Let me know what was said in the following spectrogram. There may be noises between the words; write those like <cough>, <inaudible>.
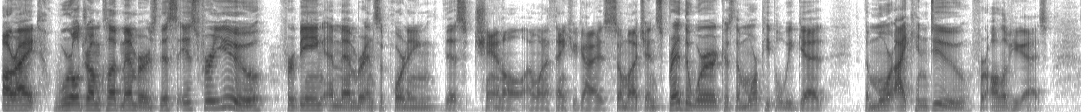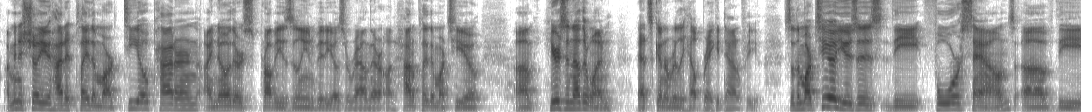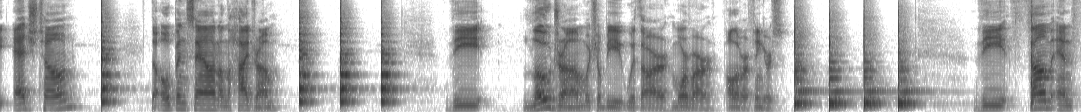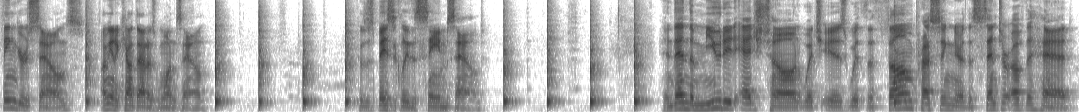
All right, World Drum Club members, this is for you for being a member and supporting this channel. I want to thank you guys so much and spread the word because the more people we get, the more I can do for all of you guys. I'm going to show you how to play the martillo pattern. I know there's probably a zillion videos around there on how to play the martillo. Um, here's another one that's going to really help break it down for you. So the martillo uses the four sounds of the edge tone, the open sound on the high drum, the low drum, which will be with our more of our all of our fingers, the thumb and fingers sounds. I'm going to count that as one sound because it's basically the same sound. And then the muted edge tone, which is with the thumb pressing near the center of the head,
